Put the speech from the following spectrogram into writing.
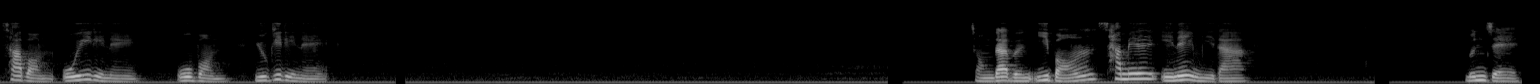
4번 5일 이내, 5번 6일 이내, 정답은 2번 3일 이내입니다. 문제.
